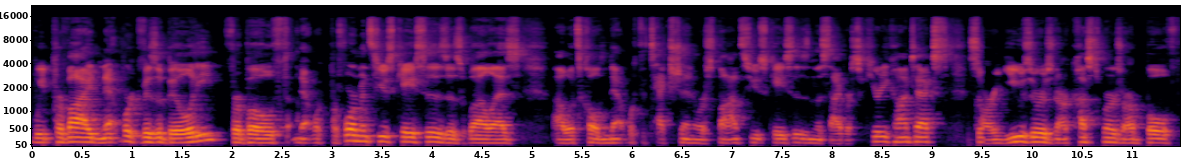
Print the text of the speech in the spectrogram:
we provide network visibility for both network performance use cases as well as uh, what's called network detection and response use cases in the cybersecurity context. So our users and our customers are both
